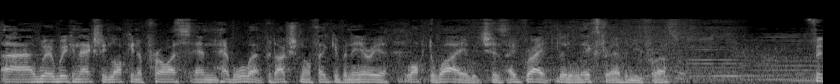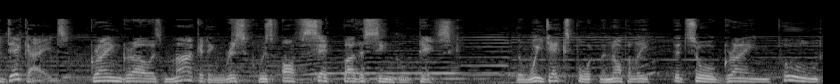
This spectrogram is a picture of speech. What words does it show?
uh, where we can actually lock in a price and have all that production off that given area locked away, which is a great little extra avenue for us. For decades, grain growers' marketing risk was offset by the single desk, the wheat export monopoly that saw grain pooled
